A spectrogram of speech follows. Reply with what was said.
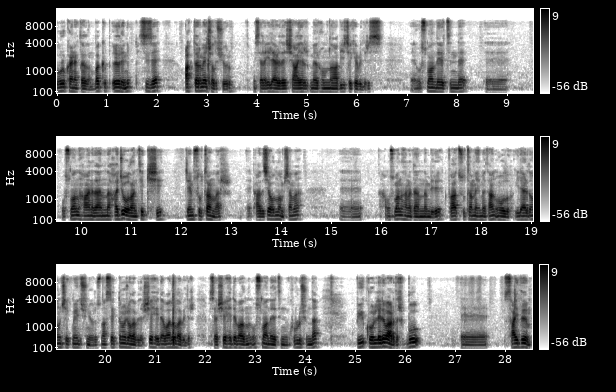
doğru kaynaklardan bakıp öğrenip size aktarmaya çalışıyorum. Mesela ileride şair merhum Nabi'yi çekebiliriz. E, Osmanlı Devleti'nde e, Osmanlı Hanedanı'nda hacı olan tek kişi Cem Sultan var. E, padişah olmamış ama e, Osmanlı Hanedanı'ndan biri. Fatih Sultan Mehmet Han oğlu. İleride onu çekmeyi düşünüyoruz. Nasrettin Hoca olabilir. Şeyh Edebalı olabilir. Mesela Şeyh Edebalı'nın Osmanlı Devleti'nin kuruluşunda büyük rolleri vardır. Bu e, saydığım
